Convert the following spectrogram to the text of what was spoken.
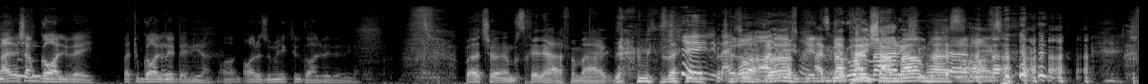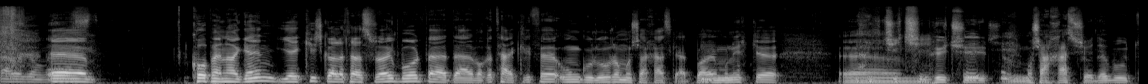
بعدش هم گالوی. و تو گالوی بمیرم. آرزو که تو گالوی بمیرم. بچه امروز خیلی حرف مرگ داریم. می‌زنیم. خیلی بچه. از گروه پنجشنبه هم هست کردیم. شب جمعه. اه، کوپنهاگن یکیش گالاتاسرای برد و در واقع تکلیف اون گروه رو مشخص کرد. بایر مونیخ که هیچی. هیچی هیچی. مشخص شده بود.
